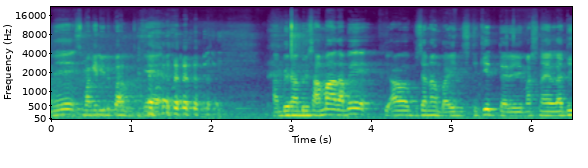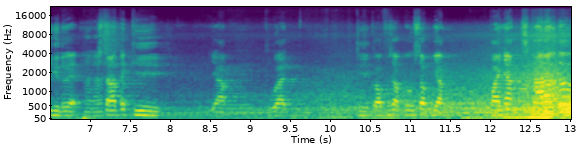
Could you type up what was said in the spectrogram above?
Ini semakin di depan. kayak hampir-hampir sama tapi ya, bisa nambahin sedikit dari Mas Nail tadi gitu kayak Heeh. strategi yang buat di coffee shop coffee shop yang banyak sekarang tuh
